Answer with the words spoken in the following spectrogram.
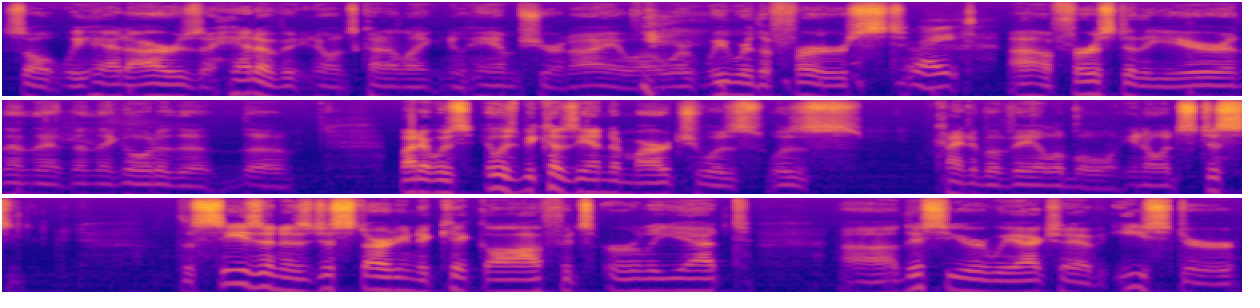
So we had ours ahead of it. You know, it's kind of like New Hampshire and Iowa, where we were the first Right. uh, first of the year, and then they, then they go to the, the. But it was it was because the end of March was was kind of available. You know, it's just the season is just starting to kick off. It's early yet. Uh, this year we actually have Easter.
